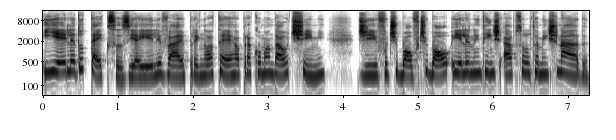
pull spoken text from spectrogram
E ele é do Texas, e aí ele vai pra Inglaterra pra comandar o time de futebol, futebol, e ele não entende absolutamente nada.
